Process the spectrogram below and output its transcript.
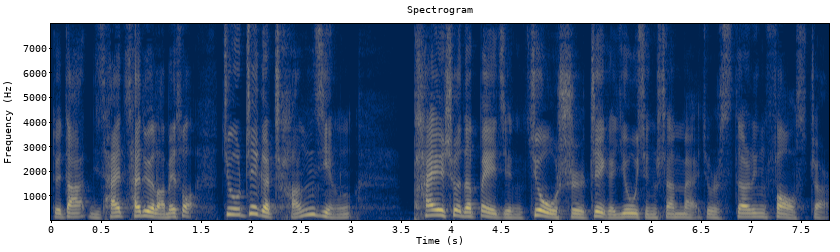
对，大家你猜猜对了，没错，就这个场景拍摄的背景就是这个 U 型山脉，就是 Stirling Falls 这儿。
